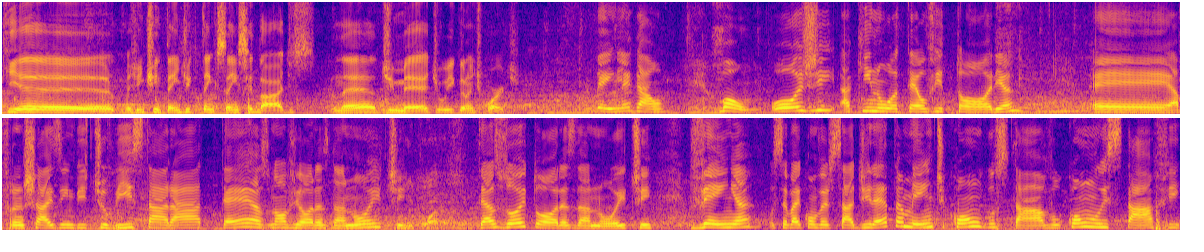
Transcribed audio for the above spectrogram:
que é, a gente entende que tem que ser em cidades né, de médio e grande porte. Bem legal. Bom, hoje aqui no Hotel Vitória, é, a franchise em B2B estará até as 9 horas da noite. 8 horas. Até as 8 horas da noite. Venha, você vai conversar diretamente com o Gustavo, com o staff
